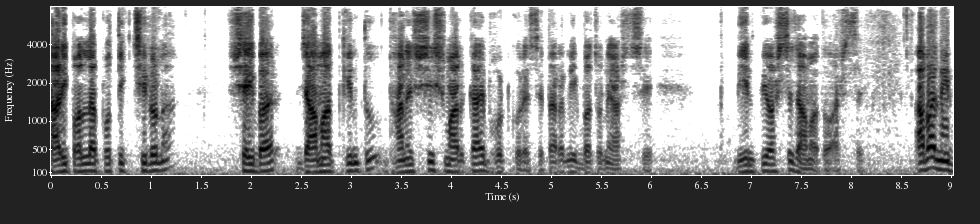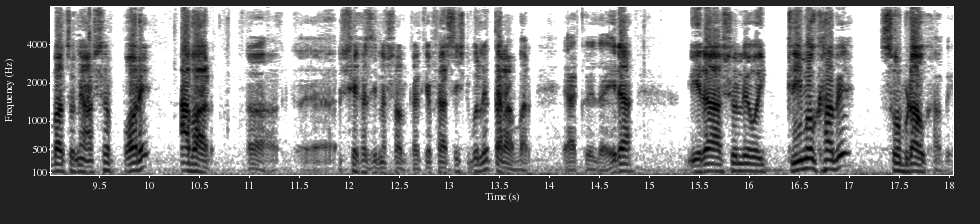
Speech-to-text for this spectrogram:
দাড়িপাল্লার প্রতীক ছিল না, সেইবার জামাত কিন্তু ধানের শীষ মার্কায় ভোট করেছে, তারা নির্বাচনে আসছে। বিএনপি আসছে, জামাতও আসছে। আবার নির্বাচনে আসার পরে আবার শেখ হাসিনা সরকারকে ফ্যাসিস্ট বলে তারা আবার এক হয়ে যায়। এরা এরা আসলে ওই ক্রিমও খাবে, সোবড়াও খাবে।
